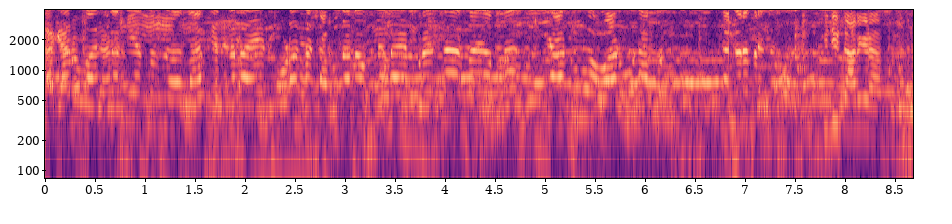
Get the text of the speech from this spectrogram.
हजारो बालकांनी याचा लाभ घेतलेला आहे. थोडासा साबुदाणा उठलेला आहे. प्रयत्न असा आहे आपला की अजून वाढवून आपण करत किती टार्गेट असतं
